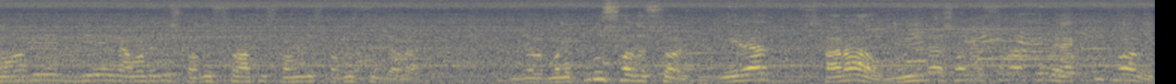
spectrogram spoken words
আমাদের যে আমাদের যে সদস্য আছে, সঙ্গে সদস্য যারা মানে পুরুষ সদস্য আর কি। এরা ছাড়াও মহিলা সদস্যরা খুব অ্যাক্টিভভাবে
